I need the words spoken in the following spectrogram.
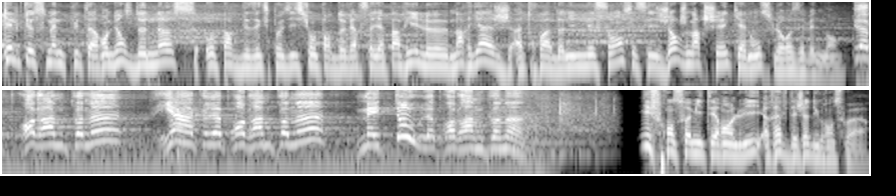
Quelques semaines plus tard, ambiance de noces au parc des expositions Porte de Versailles à Paris. Le mariage à Troyes donne une naissance et c'est Georges Marchais qui annonce l'heureux événement. Le programme commun, rien que le programme commun, mais tout le programme commun. Et François Mitterrand, lui, rêve déjà du grand soir.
